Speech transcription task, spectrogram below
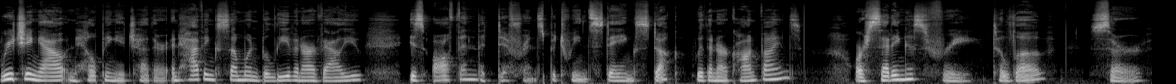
Reaching out and helping each other and having someone believe in our value is often the difference between staying stuck within our confines or setting us free to love, serve,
